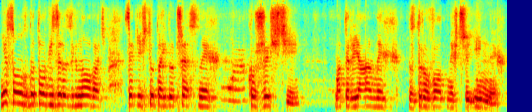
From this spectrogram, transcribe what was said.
Nie są gotowi zrezygnować z jakichś tutaj doczesnych korzyści materialnych, zdrowotnych czy innych,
